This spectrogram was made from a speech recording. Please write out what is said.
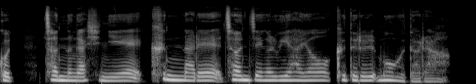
곧 전능하신 이의 큰 날의 전쟁을 위하여 그들을 모으더라.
